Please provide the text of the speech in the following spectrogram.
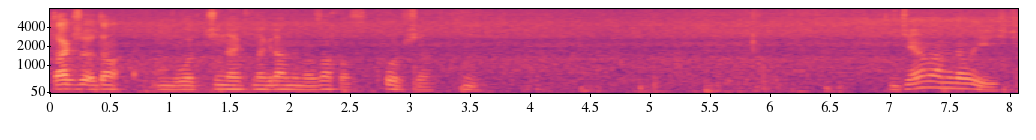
Także tam był odcinek nagrany na zapas. Kurczę. Hm. Gdzie mamy dalej iść?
